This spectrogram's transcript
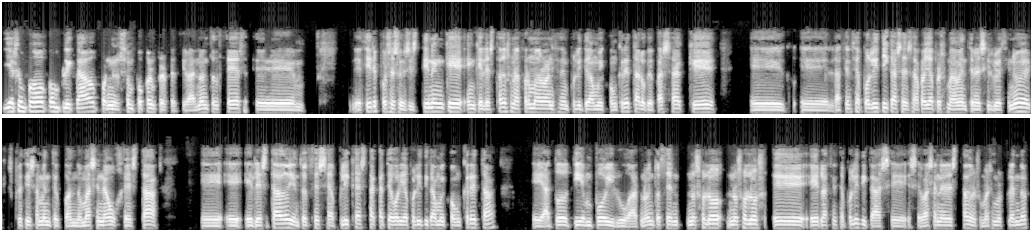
Y es, un poco complicado ponerse un poco en perspectiva, ¿no? Entonces, eh, decir, pues eso, insistir en que, en que el Estado es una forma de organización política muy concreta, lo que pasa que eh, eh, la ciencia política se desarrolla aproximadamente en el siglo XIX, que es precisamente cuando más en auge está eh, el Estado, y entonces se aplica esta categoría política muy concreta a todo tiempo y lugar, ¿no? Entonces, no solo, no solo la ciencia política se, se basa en el Estado en su máximo esplendor,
